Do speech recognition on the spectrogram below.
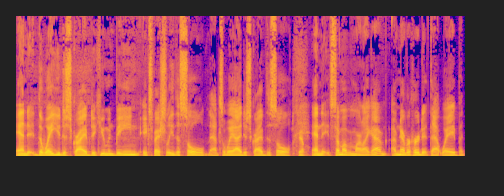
And the way you described a human being, especially the soul, that's the way I describe the soul. Yep. And some of them are like, I've, I've never heard it that way, but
